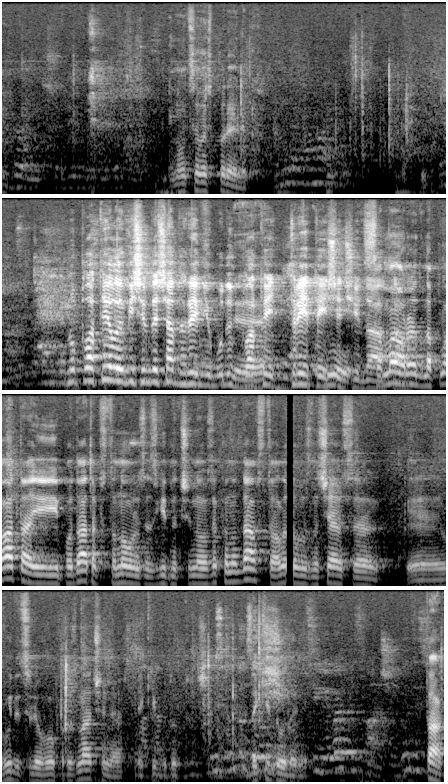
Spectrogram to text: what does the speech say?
додалось, щоб люди? Ну, це весь перелік. Ну, платили 80 гривень, будемо платити 3 тисячі. Ні, Да, сама так. орендна плата і податок встановлюються згідно чинного законодавства, але визначаються е, види цільового призначення, які будуть які додані. Так,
